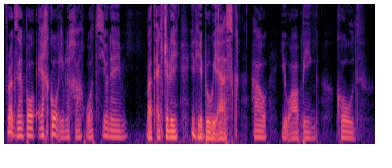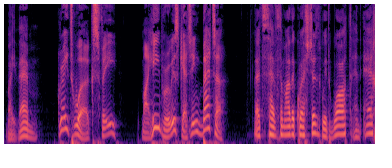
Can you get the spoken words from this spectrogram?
For example, ech korim lecha, what's your name? But actually, in Hebrew, we ask how you are being called by them. Great work, Svi. My Hebrew is getting better. Let's have some other questions with what and ech.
